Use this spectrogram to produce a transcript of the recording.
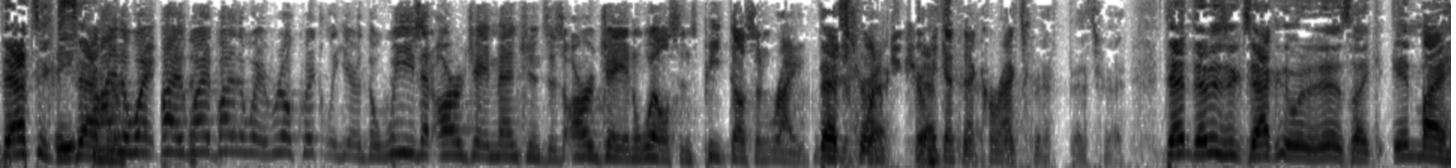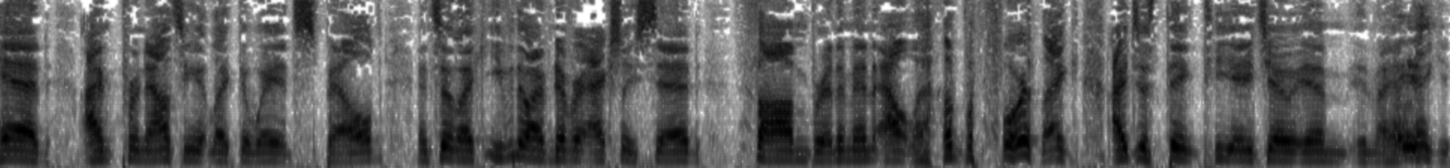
that's exactly. By the way, by, by, by the way, real quickly here, the we that RJ mentions is RJ and Will since Pete doesn't write. That's correct. Make sure That's we get that correct. That's correct. That's correct. That that is exactly what it is. Like in my head, I'm pronouncing it like the way it's spelled, and so like even though I've never actually said Thom Brennaman out loud before, like I just think T H O M in my head. Thank you.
